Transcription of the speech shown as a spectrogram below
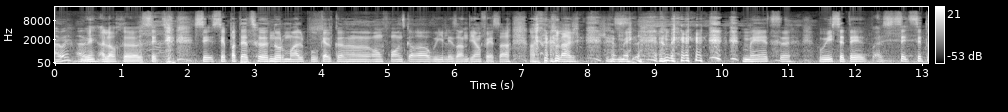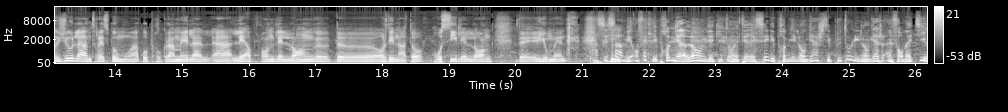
Ah ouais, ah Oui, alors euh, c'est peut-être normal pour quelqu'un en France que ah oui, les Indiens font ça à l'âge. Mais, mais, mais oui, c'était c'est toujours l'intérêt pour moi pour programmer, la, la- les apprendre les langues de ordinateur, aussi les langues de humaines. Ah, c'est ça, mais en fait, les premières langues qui t'ont intéressé, les premiers langages, c'est plutôt les langages informatiques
